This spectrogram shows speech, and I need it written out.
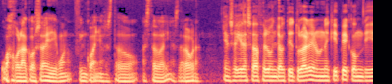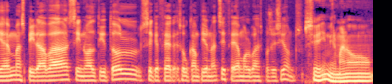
cuajó la cosa y bueno, cinco años ha estado, ha estado ahí hasta la hora. I en seguida se va fer un lloc titular en un equip que, com diem, aspirava, si no al títol, sí que feia subcampionats i feia molt bones posicions. Sí, mi hermano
